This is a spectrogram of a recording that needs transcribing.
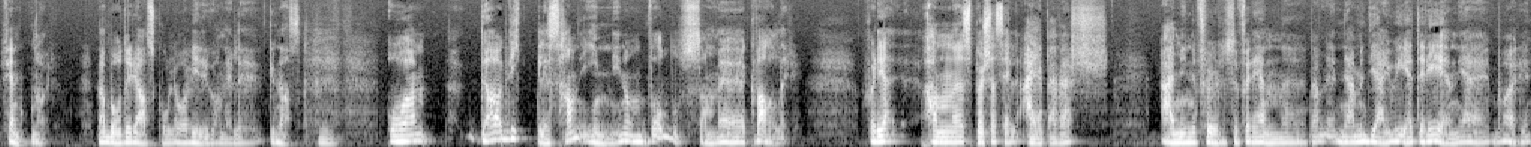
15 år. Det er både realskole og videregående eller gymnas. Mm. Og da vikles han inn i noen voldsomme kvaler. Fordi han spør seg selv er jeg pervers. Er mine følelser for henne Nei, men de er jo helt rene. Jeg bare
